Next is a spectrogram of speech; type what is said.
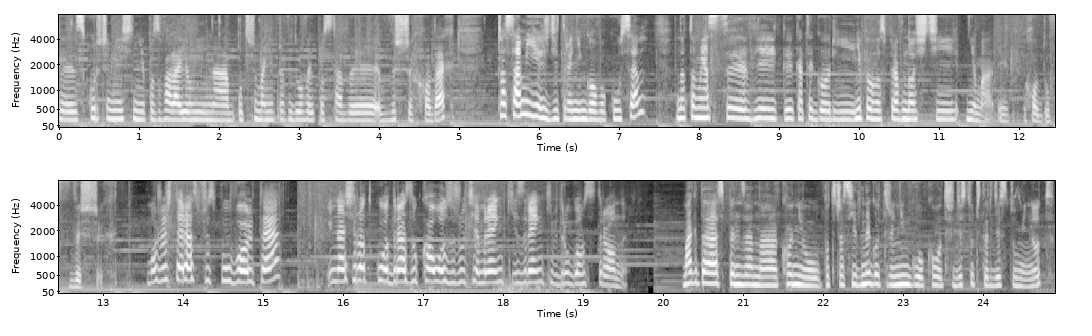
e, skurcze mięśni nie pozwalają jej na utrzymanie prawidłowej postawy w wyższych chodach. Czasami jeździ treningowo kłusem, natomiast e, w jej kategorii niepełnosprawności nie ma e, chodów wyższych. Możesz teraz przez pół voltę i na środku od razu koło z rzuciem ręki, z ręki w drugą stronę. Magda spędza na koniu podczas jednego treningu około 30-40 minut.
